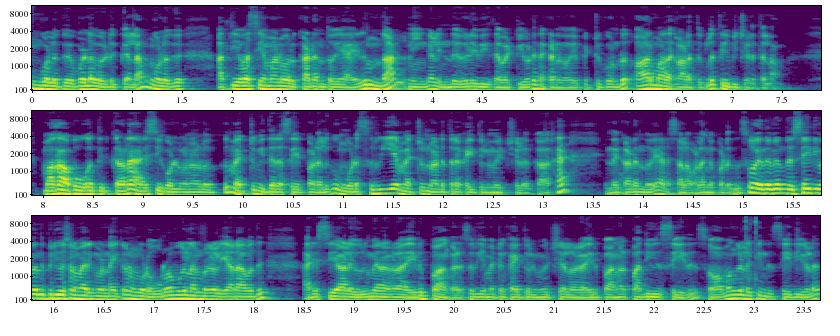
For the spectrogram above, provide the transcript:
உங்களுக்கு எவ்வளவு எடுக்கலாம் உங்களுக்கு அத்தியாவசியமான ஒரு கடன் தொகையாக இருந்தால் நீங்கள் இந்த ஏழு விகித வட்டியோட இந்த கடன் தொகையை பெற்றுக்கொண்டு ஆறு மாத காலத்துக்குள்ளே திருப்பி செலுத்தலாம். மகாபோகத்திற்கான அரிசி கொள்வனவுக்கு மற்றும் இதர செயற்பாடுகளுக்கு உங்களோட சிறிய மற்றும் நடுத்தர கைத்தொழில் முயற்சிகளுக்காக இந்த கடன் தொகை அரசால் வழங்கப்படுது. ஸோ இந்த இந்த செய்தி வந்து பிரியோசனமாக இருக்கும் நினைக்கிறேன். உங்களோட உறவுகள் நண்பர்கள் யாராவது அரிசியாலை உரிமையாளர்களாக இருப்பாங்க சிறிய மற்றும் கைத்தொழில் முயற்சியாளர்களாக இருப்பாங்க பதிவு செய்து ஸோ அவங்களுக்கு இந்த செய்திகளை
